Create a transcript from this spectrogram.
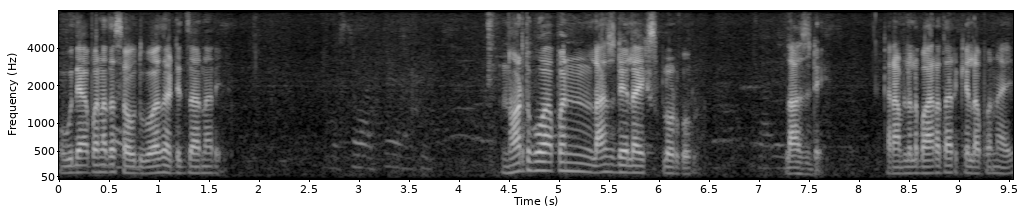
उद्या आपण आता साऊथ गोवासाठीच जाणार आहे. नॉर्थ गोवा आपण लास्ट डेला एक्सप्लोर करू. लास्ट डे कारण आपल्याला बारा तारखेला पण आहे.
